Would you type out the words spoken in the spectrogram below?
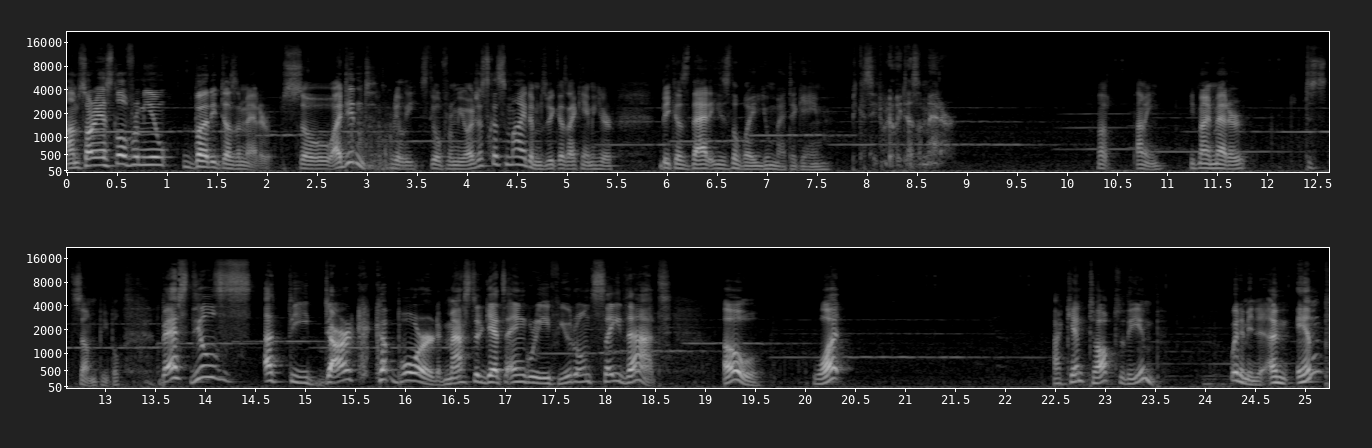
I'm sorry I stole from you, but it doesn't matter. So I didn't really steal from you. I just got some items because I came here. Because that is the way you metagame. Because it really doesn't matter. Well, I mean, it might matter to some people. Best deals at the Dark Cupboard. Master gets angry if you don't say that. Oh, what? I can't talk to the imp. Wait a minute, an imp?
